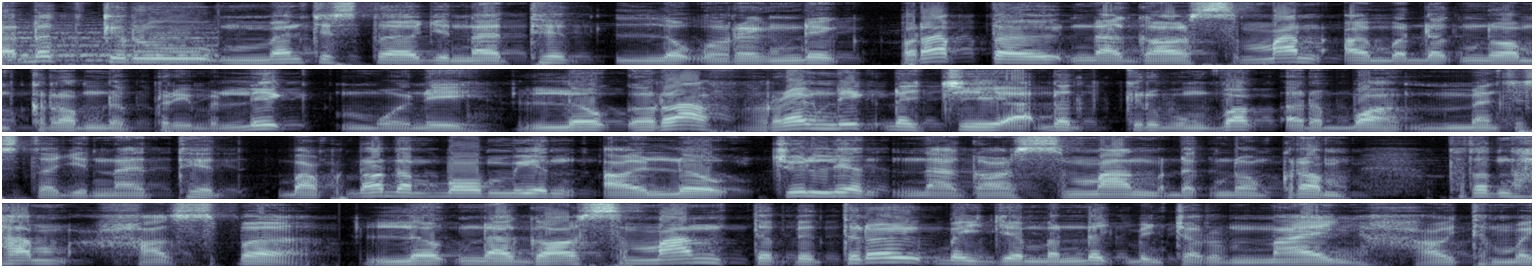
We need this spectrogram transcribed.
អតីតគ្រូ Manchester United លោក Rangnick ប្រាប់ទៅ Nagelsmann ឲ្យមកដឹកនាំក្រុមនៅ Premier League មួយនេះលោក Ralf Rangnick ដែលជាអតីតគ្រូបង្វឹករបស់ Manchester United បានផ្ដល់ដំបូន្មានឲ្យលោក Julian Nagelsmann មកដឹកនាំក្រុម Tottenham Hotspur លោក Nagelsmann ទើបតែត្រូវ Bayern Munich បញ្ចុះតំណែងហើយថ្មី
